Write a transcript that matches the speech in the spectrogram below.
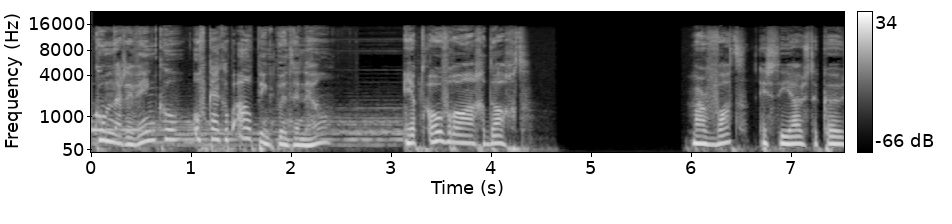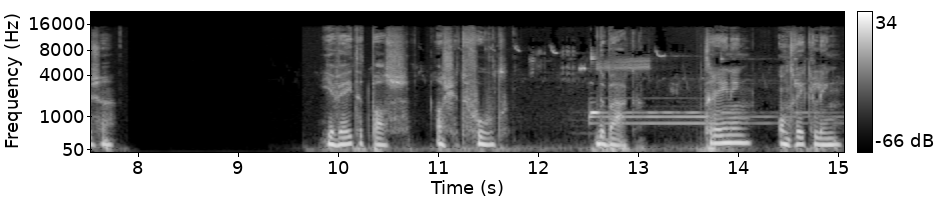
Kom naar de winkel of kijk op alping.nl. Je hebt overal aan gedacht. Maar wat is de juiste keuze? Je weet het pas als je het voelt. De Baak. Training, ontwikkeling,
